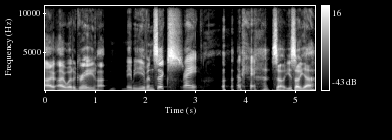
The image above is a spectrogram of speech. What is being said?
I, I would agree. Uh, maybe even six. Right. Okay. So you so yeah,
